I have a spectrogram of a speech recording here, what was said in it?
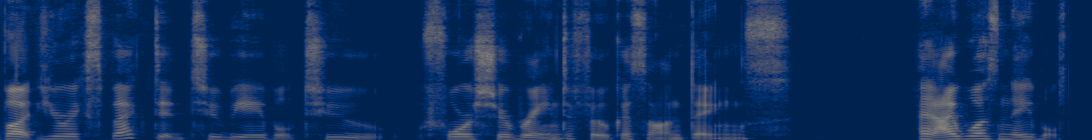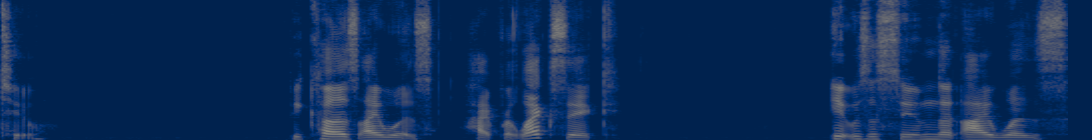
But you're expected to be able to force your brain to focus on things. And I wasn't able to. Because I was hyperlexic, it was assumed that I was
